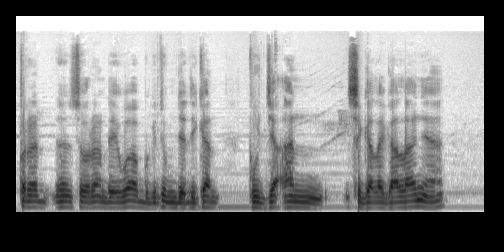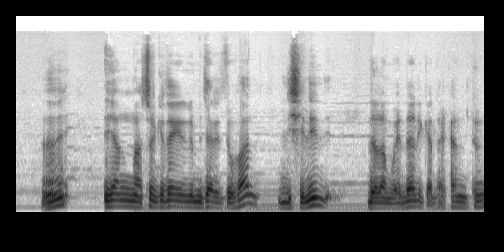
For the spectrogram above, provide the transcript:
eh, seorang dewa begitu menjadikan pujaan segala-galanya, eh, yang maksud kita mencari Tuhan, di sini dalam Weda dikatakan itu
